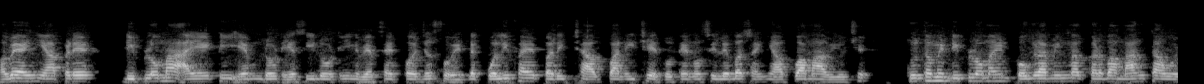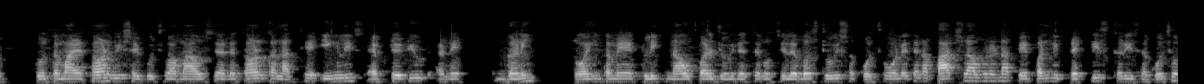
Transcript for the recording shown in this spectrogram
હવે અહીં આપણે diploma IIT M dot AC dot in website પર જશો એટલે ક્વોલિફાઈડ પરીક્ષા આપવાની છે તો તેનો સિલેબસ અહીં આપવામાં આવ્યો છે. જો તમે ડિપ્લોમા ઇન પ્રોગ્રામિંગમાં કરવા માંગતા હોય તો તમારે ત્રણ વિષય પૂછવામાં આવશે અને ત્રણ કલાક છે ઇંગ્લિશ એપ્ટિટ્યુડ અને ગણિત. તો અહીં તમે ક્લિક ના ઉપર જોઈને તેનો સિલેબસ જોઈ શકો છો અને તેના પાછલા વર્ષના પેપરની પ્રેક્ટિસ કરી શકો છો.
